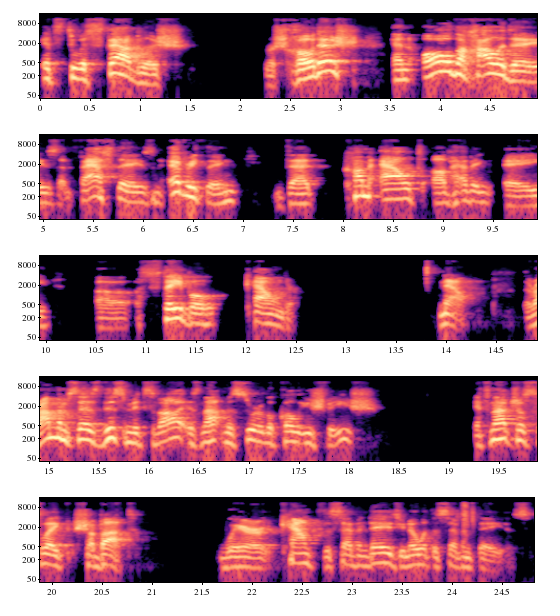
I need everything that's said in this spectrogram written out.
it's to establish Rosh Chodesh and all the holidays and fast days and everything that come out of having a, uh, a stable calendar. Now, the Rambam says this mitzvah is not Masur L'kol Ish V'ish. It's not just like Shabbat, where count the seven days, you know what the seventh day is.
